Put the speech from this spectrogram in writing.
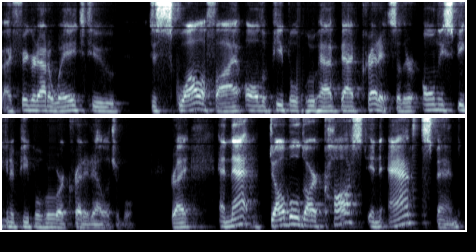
I figured out a way to disqualify all the people who have bad credit. So they're only speaking to people who are credit eligible, right? And that doubled our cost in ad spend,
